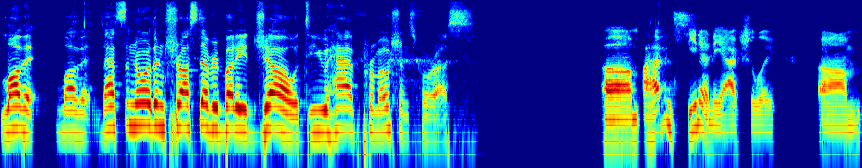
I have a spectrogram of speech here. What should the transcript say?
Love it, love it. That's the Northern Trust, everybody. Joe, do you have promotions for us? Um, I haven't seen any actually. Um,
